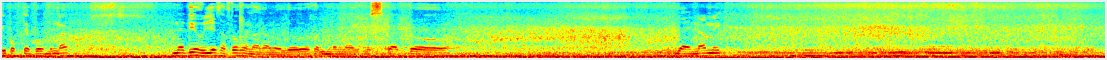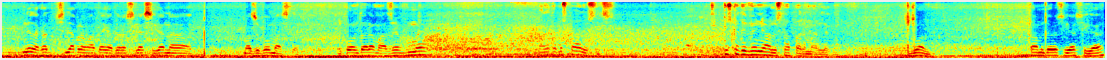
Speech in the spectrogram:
υποπτευόμουν είναι δύο δουλειές ταυτόχρονα να κάνω εδώ. Έχω να το dynamic είναι αλλά κάτι ψηλά πραγματάκια τώρα σιγά σιγά να μαζευόμαστε. Λοιπόν τώρα μαζεύουμε. Αλλά κάπως πάνω έτσι πως κατεβαίνει ο άλλος θα πάρει μάλλον λοιπόν πάμε τώρα σιγά σιγά.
